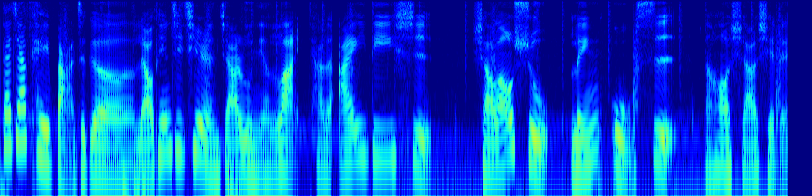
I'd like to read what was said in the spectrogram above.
大家可以把这个聊天机器人加入你的 LINE，它的 ID 是小老鼠零五四，然后小写的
